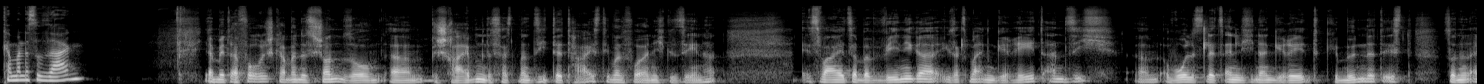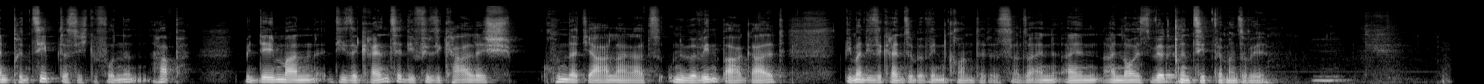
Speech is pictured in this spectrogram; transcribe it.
Kann man das so sagen? Ja, metaphorisch kann man das schon so ähm, beschreiben. Das heißt, man sieht Details, die man vorher nicht gesehen hat. Es war jetzt aber weniger, ich sag's mal, ein Gerät an sich, ähm, obwohl es letztendlich in ein Gerät gemündet ist, sondern ein Prinzip, das ich gefunden habe, mit dem man diese Grenze, die physikalisch 100 Jahre lang als unüberwindbar galt, wie man diese Grenze überwinden konnte. Das ist also ein, ein, ein neues Wirkprinzip, wenn man so will. Mhm.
